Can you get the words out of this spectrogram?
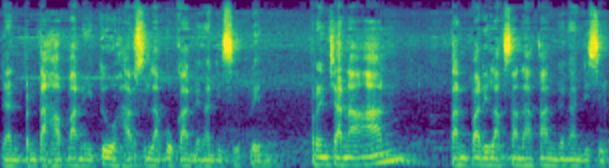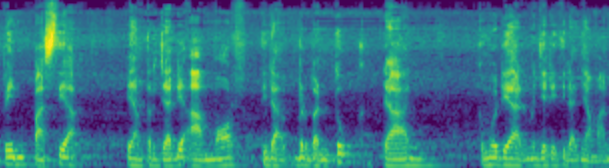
dan pentahapan itu harus dilakukan dengan disiplin. Perencanaan tanpa dilaksanakan dengan disiplin pasti yang terjadi amorf, tidak berbentuk dan kemudian menjadi tidak nyaman.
